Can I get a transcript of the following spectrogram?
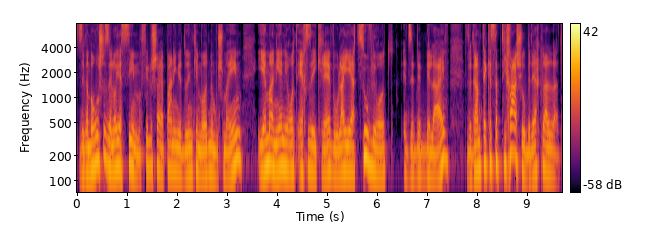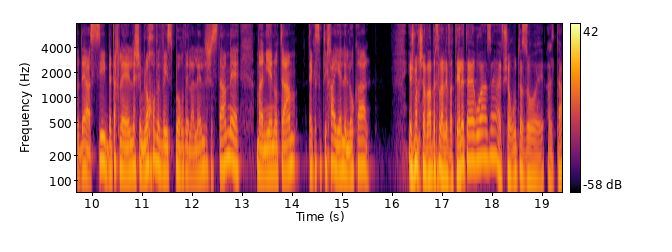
זה גם ברור שזה לא ישים, אפילו שהיפנים ידועים כמאוד ממושמעים. יהיה מעניין לראות איך זה יקרה, ואולי יהיה עצוב לראות את זה ב live, וגם טקס הפתיחה, שהוא בדרך כלל, אתה יודע, השיא, בטח לאלה שהם לא חובבי ספורט, אלא לאלה שסתם אה, מעניין אותם, טקס הפתיחה יהיה ללא קהל. יש מחשבה בכלל לבטל את האירוע הזה? האפשרות הזו אה, עלתה?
